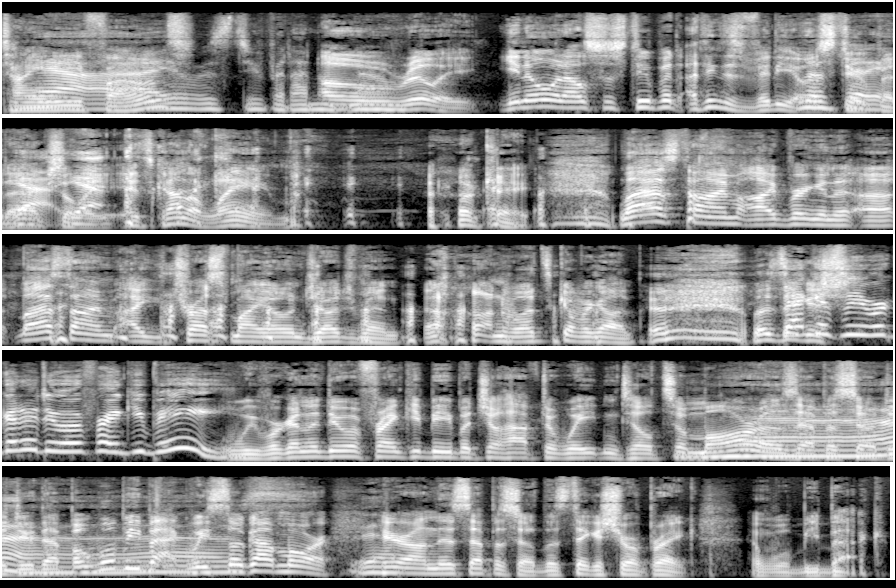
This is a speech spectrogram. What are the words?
tiny yeah, phones? It was stupid. I don't Oh, know. really? You know what else is stupid? I think this video is This video, stupid. yeah, actually, yeah. it's kind of lame. okay, last time I bring in. Uh, last time I trust my own judgment on what's going on. Let's take. Because Sh- we were going to do a Frankie B. we were going to do a Frankie B, but you'll have to wait until tomorrow's episode to do that. But we'll be back. We still got more Yeah. here on this episode. Let's take a short break, and we'll be back.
